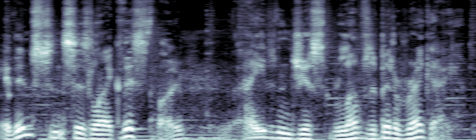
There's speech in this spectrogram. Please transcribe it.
In instances like this though, Aden just loves a bit of reggae.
